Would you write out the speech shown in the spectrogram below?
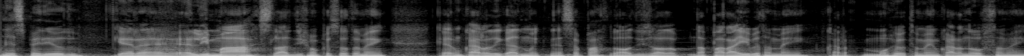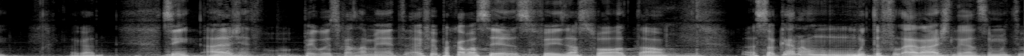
nesse período, que era Eli Marques, lá de João Pessoa também, que era um cara ligado muito nessa parte do audiovisual da Paraíba também. O cara morreu também, um cara novo também, tá ligado? Sim, aí a gente pegou esse casamento, aí foi pra Cabaceiras, fez as fotos e tal. Só que era muita fuleiragem, tá ligado? Assim, muito.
